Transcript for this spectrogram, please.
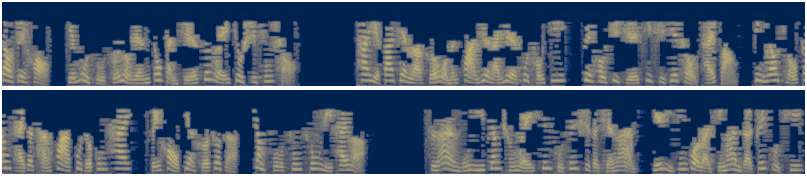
到最后，节目组所有人都感觉孙维就是凶手。他也发现了和我们话越来越不投机，最后拒绝继续接受采访，并要求刚才的谈话不得公开。随后便和哥哥、丈夫匆匆离开了。此案无疑将成为辛普森式的悬案，也已经过了刑案的追诉期。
